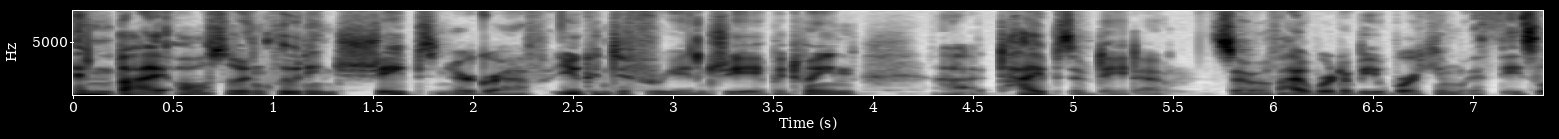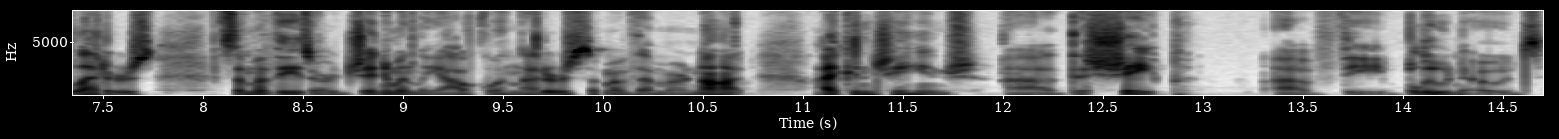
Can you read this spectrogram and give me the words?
And by also including shapes in your graph, you can differentiate between uh, types of data. So if I were to be working with these letters, some of these are genuinely Alcuin letters, some of them are not, I can change uh, the shape of the blue nodes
